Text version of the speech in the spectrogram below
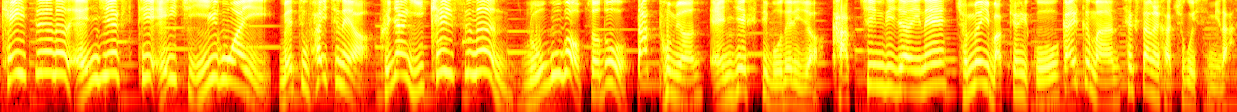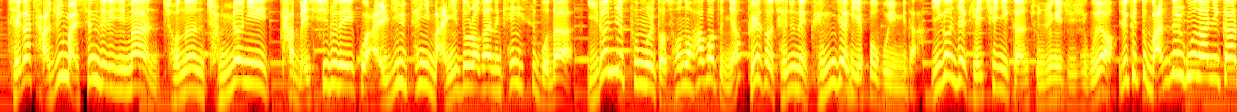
케이스는 NGXT H210i 매트 화이트네요. 그냥 이 케이스는 로고가 없어도 딱 보면 NGXT 모델이죠. 각진 디자인에 전면이 막혀 있고 깔끔한 색상을 갖추고 있습니다. 제가 자주 말씀 드리지만 저는 전면이 다 메쉬로 돼 있고 RGB 펜이 많이 돌아가는 케이스보다 이런 제품을 더 선호하거든요. 그래서 제 눈에 굉장히 예뻐 보입니다. 이건 제 개취니까 존중해 주시고요. 이렇게 또 만들고 나니까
